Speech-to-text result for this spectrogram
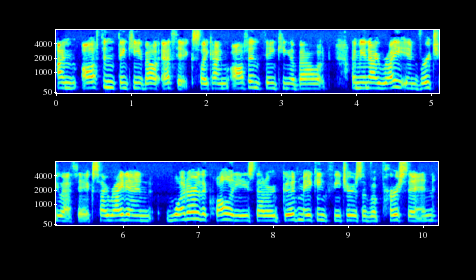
I'm often thinking about ethics. Like, I'm often thinking about, I mean, I write in virtue ethics. I write in what are the qualities that are good making features of a person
